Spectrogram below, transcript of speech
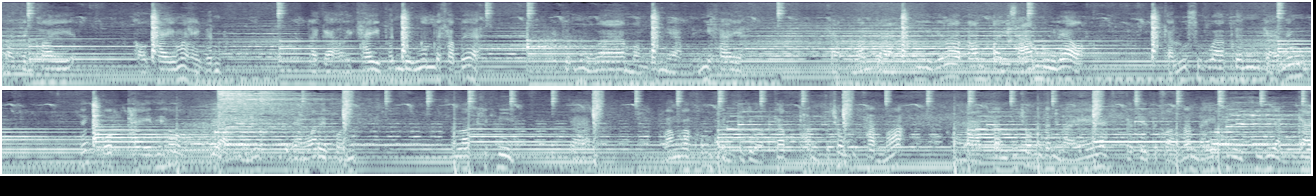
แล้วจึงค่อยเอาไข่มาให้เพิ่นแล้วก็เอาไข่เพิ่นดึงน้ำนะครับเด้อเพิ่น ว่าหมองเพิ่นเนี่ยมีไข่ครกับหลังจากที่เวลาผ่านไปสามมือแล้วก็รู้สึกว่าเพิ่นก็ยังยังกดไข่ที่เฮาแยกให้อยู่แสดงว่าได้ผลสำหรับคลิปนี้ก็หวังว่าคงเป็นประโยชน์กับท่านผู้ชมทุกท่านเนาะท่านผู้ชมท่านไหนเกษตรกรท่านไหนที่ที่เลี้ยงไก่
